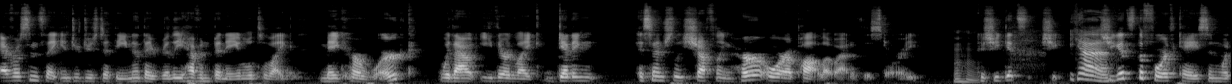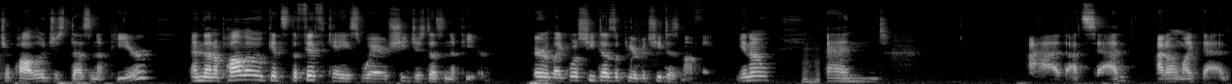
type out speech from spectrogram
ever since they introduced Athena, they really haven't been able to like make her work without either like getting essentially shuffling her or Apollo out of the story. Because she gets she Yeah. she gets the fourth case in which Apollo just doesn't appear, and then Apollo gets the fifth case where she just doesn't appear. Or, like, well, she does appear, but she does nothing, you know? Mhm. And. Ah, that's sad. I don't like that.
